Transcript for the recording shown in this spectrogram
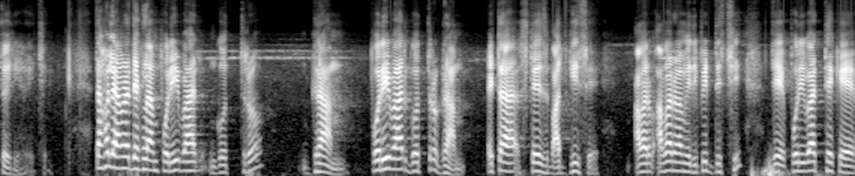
তৈরি হয়েছে। তাহলে আমরা দেখলাম পরিবার, গোত্র, গ্রাম। পরিবার, গোত্র, গ্রাম। এটা স্টেজ বাদ গিয়েছে। আবার, আবারও আমি রিপিট দিচ্ছি যে পরিবার থেকে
